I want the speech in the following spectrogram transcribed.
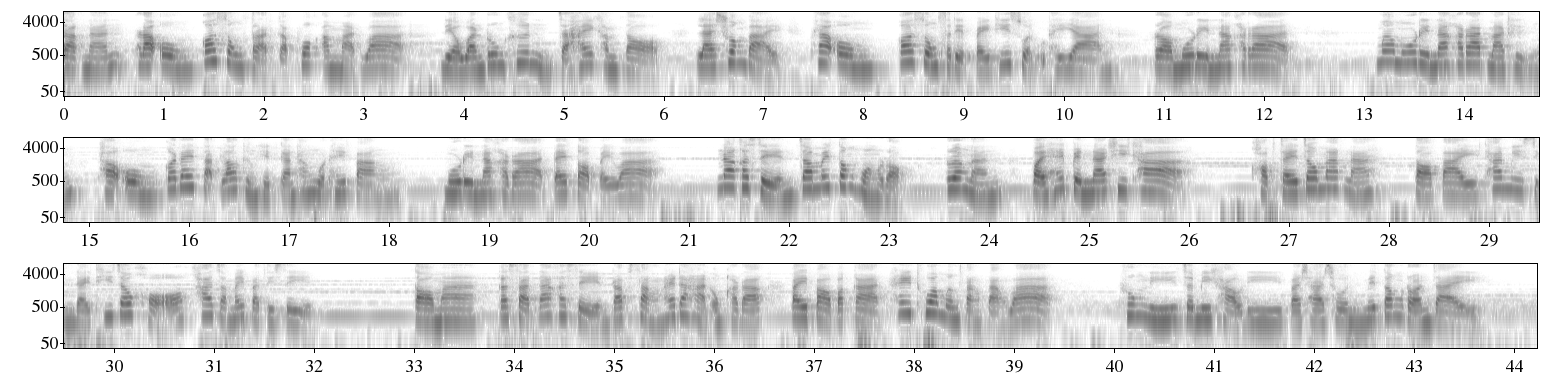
จากนั้นพระองค์ก็ทรงตรัสกับพวกอำมาตย์ว่า เดี๋ยววันรุ่งขึ้นจะให้คำตอบ และช่วงบ่าย พระองค์ก็ทรงเสด็จไปที่สวนอุทยาน รอมุรินนาคราช เมื่อมุรินนาคราชมาถึง พระองค์ก็ได้ตัดเล่าถึงเหตุการณ์ทั้งหมดให้ฟัง มุรินนาคราชได้ตอบไปว่า นาคเสนเจ้าไม่ต้องห่วงหรอก เรื่องนั้นปล่อยให้เป็นหน้าที่ข้า ขอบใจเจ้ามากนะ ต่อไปถ้ามีสิ่งใดที่เจ้าขอข้าจะไม่ปฏิเสธ ต่อมากษัตริย์นาคเสนรับสั่งให้ทหารองครักษ์ไปเป่าประกาศให้ทั่วเมืองต่างๆว่า พรุ่งนี้จะมีข่าวดีประชาชนไม่ต้องร้อนใจ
